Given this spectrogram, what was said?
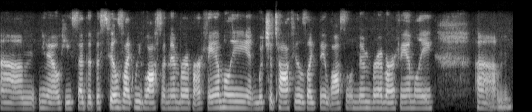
Um, you know, he said that this feels like we've lost a member of our family, and Wichita feels like they lost a member of our family. Um,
